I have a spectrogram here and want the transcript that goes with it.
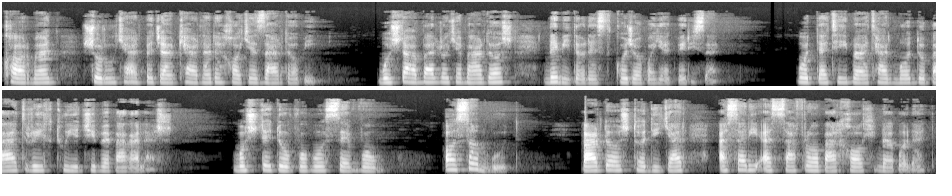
کارمند شروع کرد به جمع کردن خاک زردابی. مشت اول را که برداشت نمی‌دانست کجا باید بریزد. مدتی معطل ماند و بعد ریخت توی جیب بغلش. مشت دوم و سوم. آسان بود. برداشت تا دیگر اثری از صفرا بر خاک نماند.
